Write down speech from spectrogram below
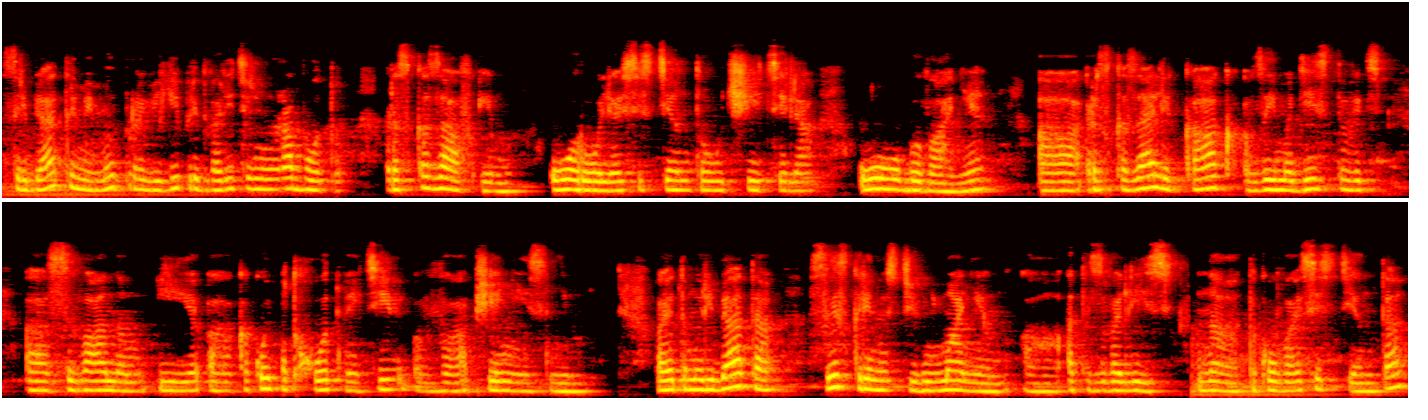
С ребятами мы провели предварительную работу, рассказав им о роли ассистента учителя, о бывании, а, рассказали, как взаимодействовать а, с Иваном и а, какой подход найти в общении с ним. Поэтому ребята с искренностью и вниманием отозвались на такого ассистента.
